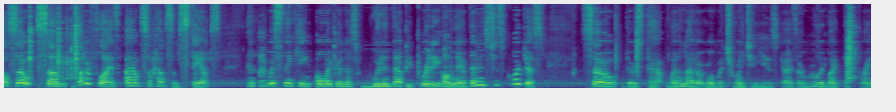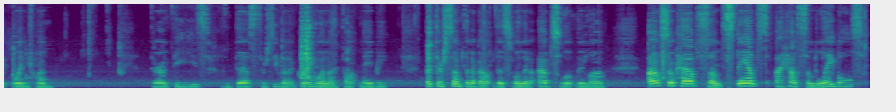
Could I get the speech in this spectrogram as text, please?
also some butterflies. I also have some stamps. And I was thinking, oh my goodness, wouldn't that be pretty on there? That is just gorgeous. So there's that one. I don't know which one to use, guys. I really like that bright orange one. There are these and this. There's even a green one I thought maybe. But there's something about this one that I absolutely love. I also have some stamps. I have some labels.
